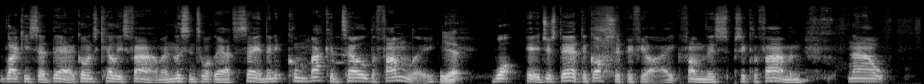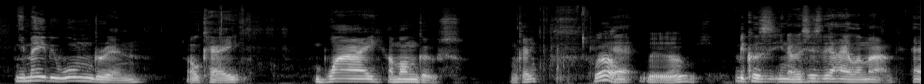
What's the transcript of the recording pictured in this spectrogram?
like he said there, go into Kelly's farm and listen to what they had to say, and then it come back and tell the family Yep. what it just heard, the gossip, if you like, from this particular farm. And now you may be wondering, okay, why a mongoose? Okay, Well, Yeah. you know, because you know this is the Isle of Man. Um,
